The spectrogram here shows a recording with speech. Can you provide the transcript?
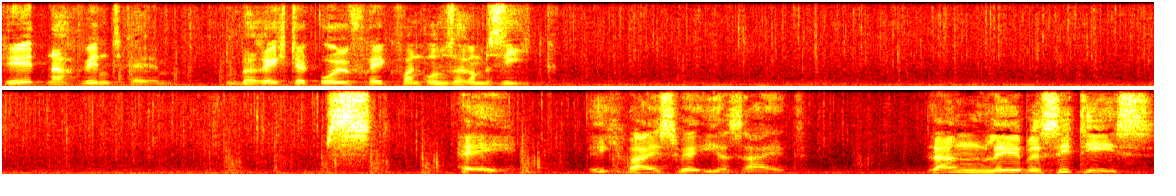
Geht nach Windhelm und berichtet Ulfric von unserem Sieg. Ich weiß, wer ihr seid. Lang lebe Cities!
